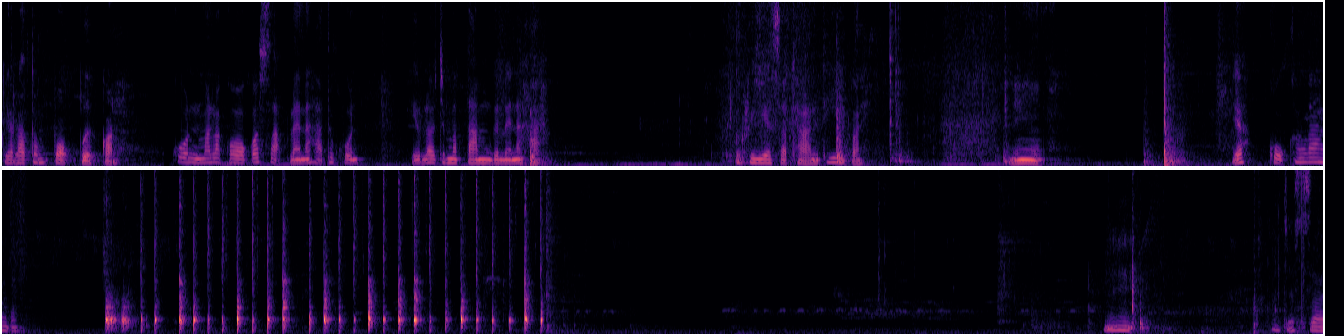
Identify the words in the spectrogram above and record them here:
เดี๋ยวเราต้องปอกเปลือกก่อนคนมะละกอก็สับแล้วนะคะ ทุกคนเดี๋ยวเราจะมาตำกันเลยนะคะ เคลียร์สถานที่ก่อน นี่ เดี๋ยวโขกข้างล่างก่อนนี่จะใส่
